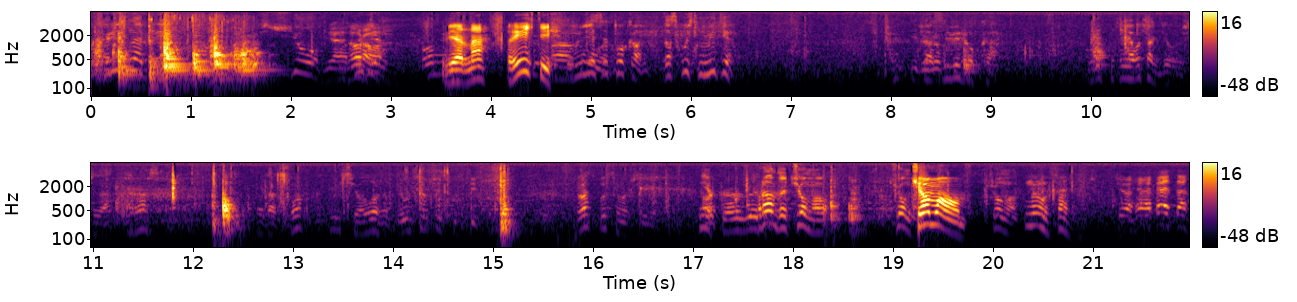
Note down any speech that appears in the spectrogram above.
Хрен набери. Все. Здорово. Верно. Richtig. А, ну если только доску снимите. Сейчас и веревка. Вот я вот так делаю сюда. Раз. Вот так, хоп, и все, ложим. Раз, спустим вообще. Нет, правда, Тёма, Тёма, Чомом. Тёма. Ну, Сань. Опять так.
